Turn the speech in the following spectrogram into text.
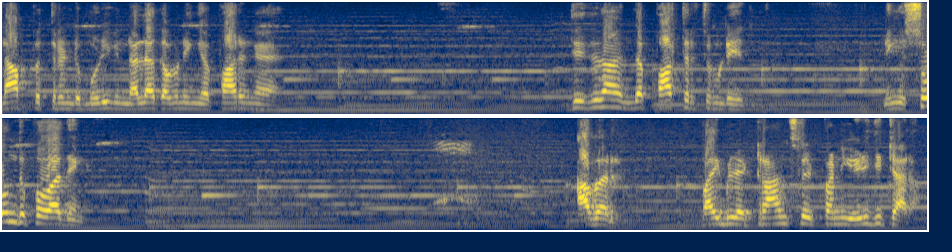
நாற்பத்தி ரெண்டு மொழிகள் நல்லா கவனிங்க பாருங்க இதுதான் இந்த பாத்திரத்தினுடையது நீங்க சோர்ந்து போகாதீங்க அவர் பைபிளை டிரான்ஸ்லேட் பண்ணி எழுதிட்டாராம்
